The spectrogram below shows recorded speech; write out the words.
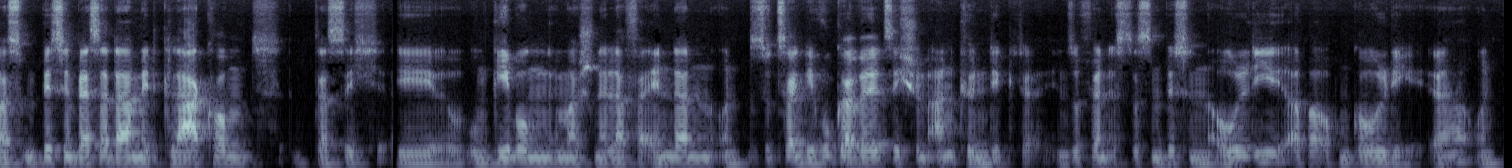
was ein bisschen besser damit klarkommt, dass sich die Umgebungen immer schneller verändern und sozusagen die VUCA-Welt sich schon ankündigte. Insofern ist das ein bisschen ein Oldie, aber auch ein Goldie. Ja? Und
